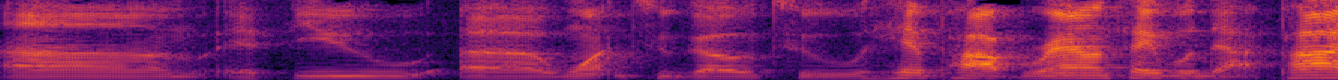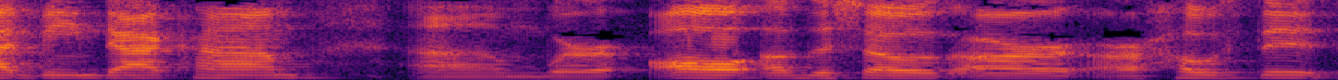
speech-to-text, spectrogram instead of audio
Um, if you uh, want to go to hiphoproundtable.podbean.com, um, where all of the shows are, are hosted,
